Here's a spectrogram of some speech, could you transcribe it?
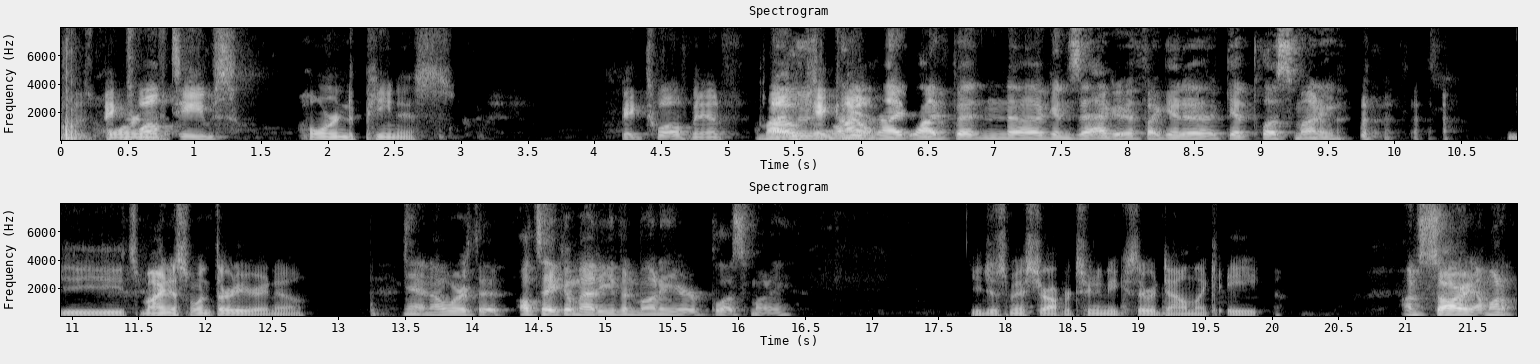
Those Big Horn. 12 teams. Horned penis. Big 12, man. I might Okay, lose money Kyle. tonight live betting uh, Gonzaga if I get a get plus money. It's minus 130 right now. Yeah, not worth it. I'll take them at even money or plus money. You just missed your opportunity because they were down like eight. I'm sorry. I'm on a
